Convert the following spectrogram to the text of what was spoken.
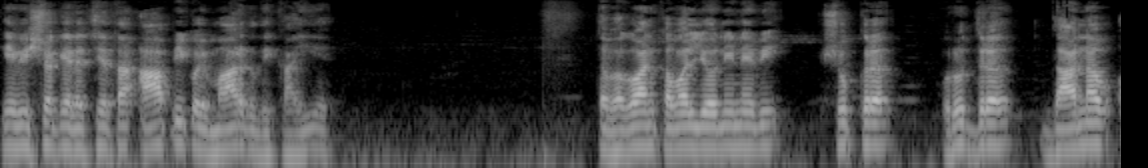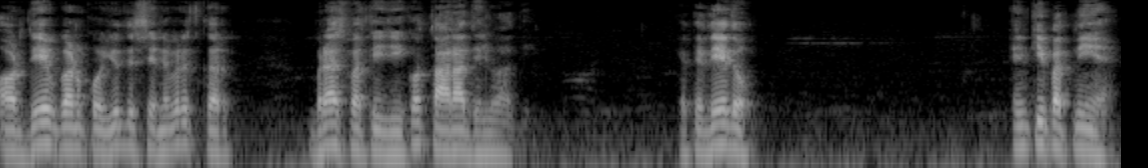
कि विश्व के रचयिता आप ही कोई मार्ग दिखाइए। तब भगवान कमल योनि ने भी शुक्र, रुद्र, दानव और देवगण को युद्ध से निवृत्त कर बृहस्पति जी को तारा दिलवा दी। कहते, दे दो। इनकी पत्नी है।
